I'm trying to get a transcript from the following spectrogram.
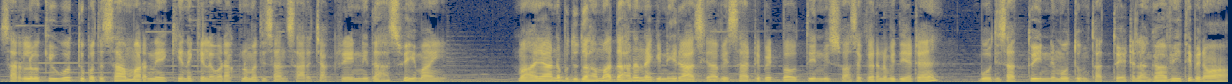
සරලව කිව්වොත් උපතසා මරණය කියන කෙලවරක් නොමැති සංසාර චක්‍රයෙන් නිදහස්වීමයි. මහයාන බුදුදහම අදහන නැගෙනහිර ආසියාවෙසා ටිබෙට් බෞද්ධීන් විශ්වාස කරන විදියට බෝධිසත්වයින් නෙම උතුම් තත්ත්වයට ළඟාවී තිබෙනවා.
